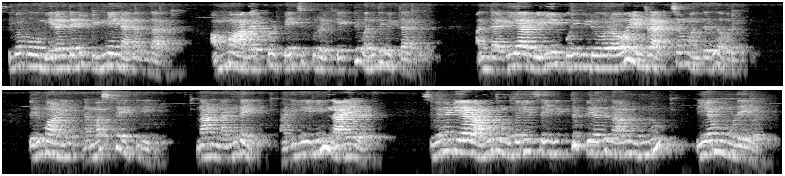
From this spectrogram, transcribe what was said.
சிவகோம் இரண்டடி பின்னே நகர்ந்தார். அம்மா அதற்குள் பேச்சுக்குரல் கேட்டு வந்து விட்டார்கள். அந்த அடியார் வெளியே போய் விடுவாரோ என்ற அச்சம் வந்தது அவருக்கு. பெருமானை நமஸ்கரிக்கிறேன். நான் நங்கை அடியேனின் நாயகர். சிவனடியார் அமுது முதலில் செய்வித்து பிறகு நான் உண்ணும் நியமம் உடையவர்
